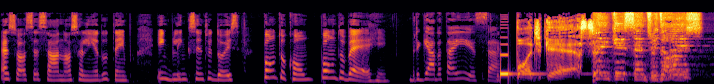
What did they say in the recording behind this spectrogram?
é só acessar a nossa linha do tempo em blink102.com.br. Obrigada, Thaisa. Podcast Blink 102.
